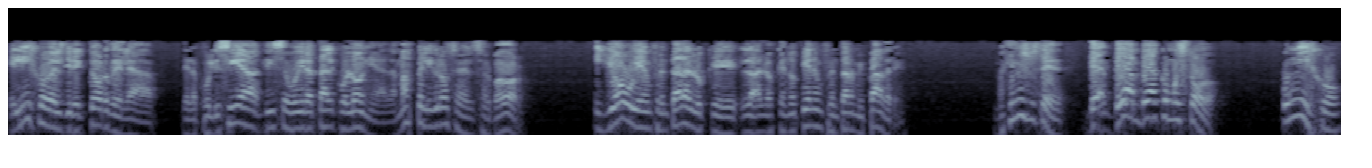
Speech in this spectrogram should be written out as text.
el hijo del director de la, de la policía dice voy a ir a tal colonia, la más peligrosa de El Salvador y yo voy a enfrentar a, lo que, a los que no quieren enfrentar a mi padre. Imagínense usted, vean, vean cómo es todo. Un hijo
